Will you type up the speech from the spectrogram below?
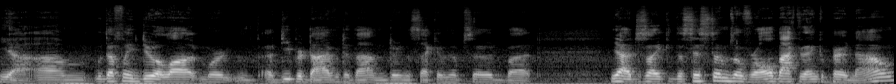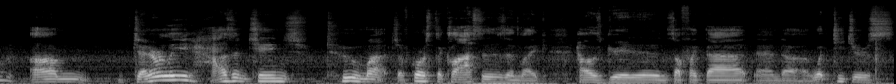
yeah, um, we'll definitely do a lot more a deeper dive into that during the second episode. But yeah, just like the systems overall back then compared now, um, generally hasn't changed too much. Of course, the classes and like how it's graded and stuff like that, and uh, what teachers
